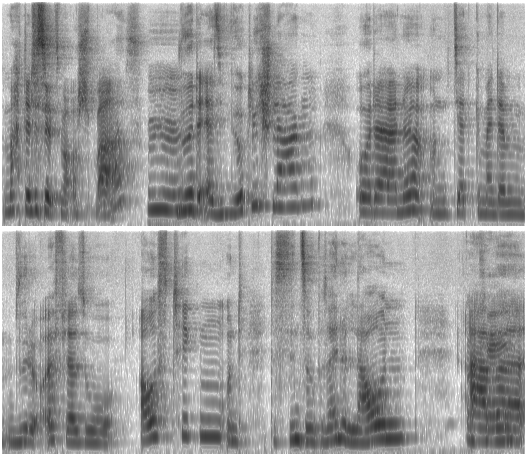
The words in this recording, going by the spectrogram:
macht er das jetzt mal aus Spaß? Mhm. Würde er sie wirklich schlagen? Oder, ne? Und sie hat gemeint, er würde öfter so austicken und das sind so seine Launen. Okay. Aber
